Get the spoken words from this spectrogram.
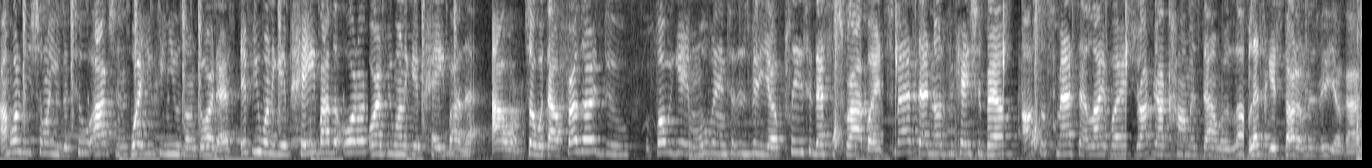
I'm gonna be showing you the two options what you can use on DoorDash if you wanna get paid by the order or if you wanna get paid by the hour. So without further ado, before we get moving into this video, please hit that subscribe button, smash that notification bell, also smash that like button, drop your comments down below. Let's get started on this video, guys.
